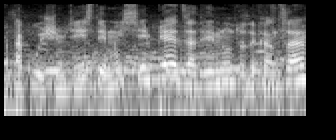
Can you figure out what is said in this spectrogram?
атакующим действиям. И 7-5 за 2 минуты до конца.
